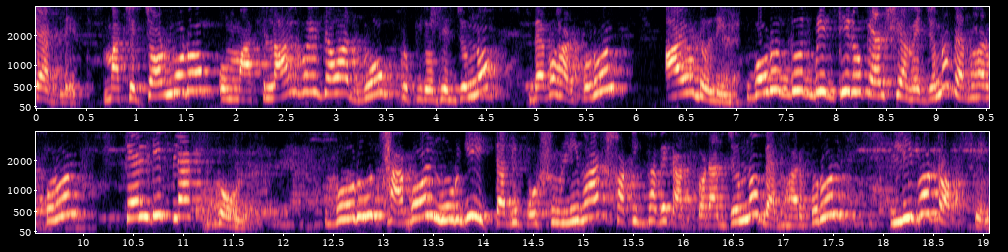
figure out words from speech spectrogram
ট্যাবলেট মাছের চর্মরোগ ও মাছ লাল হয়ে যাওয়ার রোগ প্রতিরোধের জন্য ব্যবহার করুন আয়োডোলিন। গরুর দুধ বৃদ্ধির ও ক্যালসিয়ামের জন্য ব্যবহার করুন কেলডিপ্ল্যাক্স গোল্ড। গরু, ছাগল, মুরগি ইত্যাদি পশুর লিভার সঠিকভাবে কাজ করার জন্য ব্যবহার করুন লিভোটক্সিন।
